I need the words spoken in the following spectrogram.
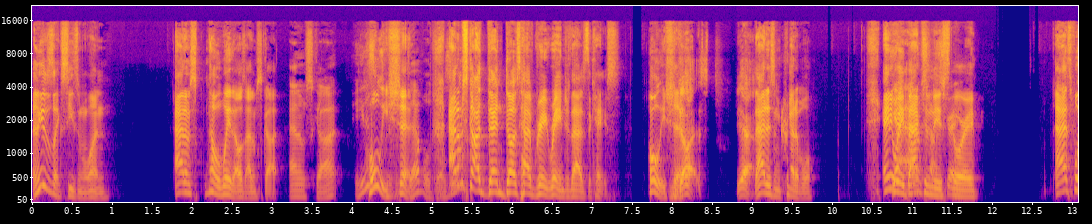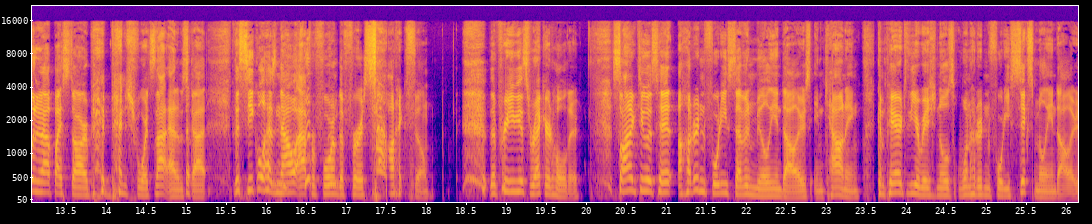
I think it was like season one. Adam's no wait, that was Adam Scott. Adam Scott. He Holy play the shit. Devil, does he? Adam Scott then does have great range if that is the case. Holy He shit. does. Yeah. That is incredible. Anyway, Yeah, back Adam to the news great. story. As pointed out by star Ben Schwartz, not Adam Scott, the sequel has now outperformed the first Sonic film, the previous record holder. Sonic 2 has hit $147 million in counting, compared to the original's $146 million.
